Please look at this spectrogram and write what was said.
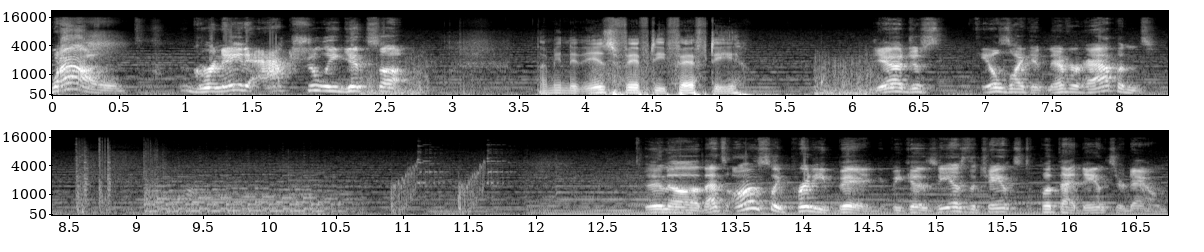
Wow! Grenade actually gets up. I mean, it is 50-50. Yeah, just feels like it never happens. And uh, that's honestly pretty big because he has the chance to put that dancer down.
